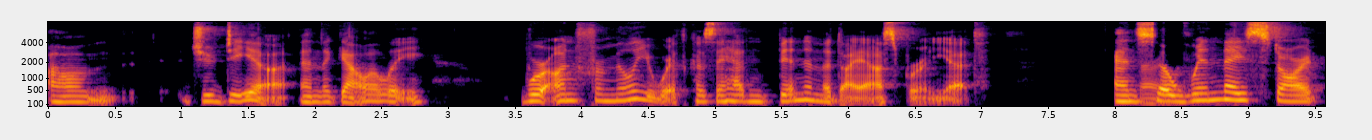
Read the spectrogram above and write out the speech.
um, Judea and the Galilee were unfamiliar with because they hadn't been in the diaspora yet. And right. so when they start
